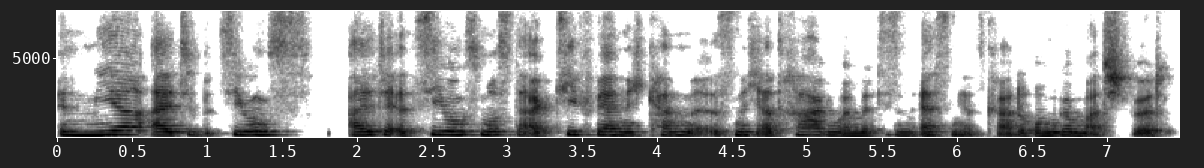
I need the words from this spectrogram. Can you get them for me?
in mir alte Beziehungs alte Erziehungsmuster aktiv werden. Ich kann es nicht ertragen, wenn mit diesem Essen jetzt gerade rumgematscht wird.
